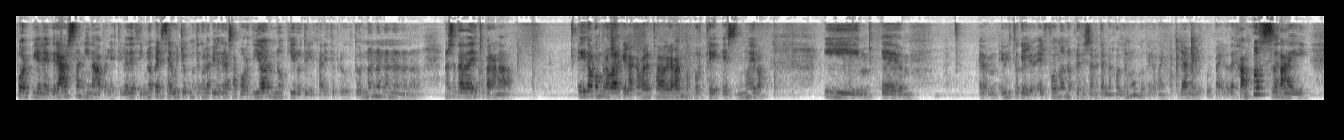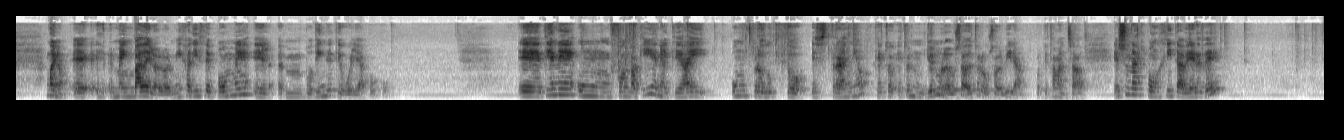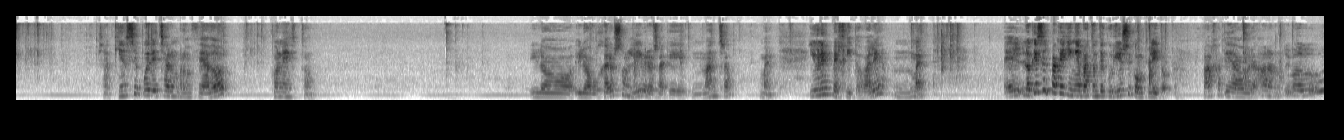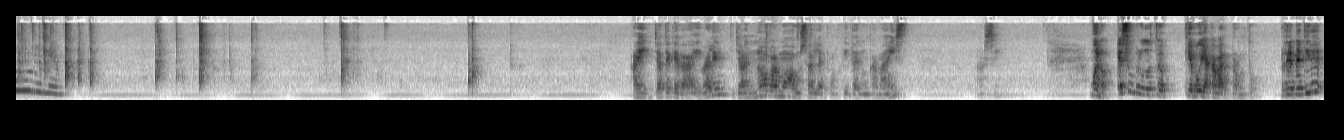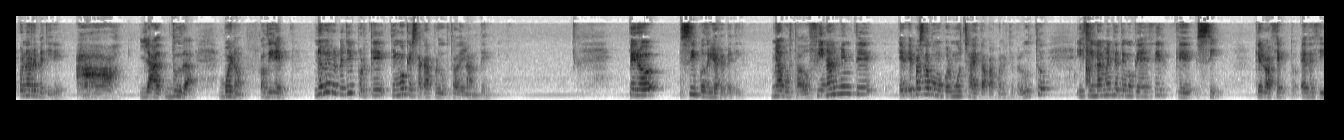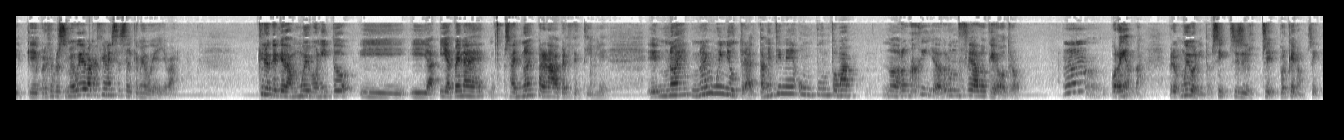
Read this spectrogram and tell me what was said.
por pieles grasas ni nada por el estilo. Es decir, no pensé, uy, yo como tengo la piel grasa, por Dios, no quiero utilizar este producto. No, no, no, no, no, no. No se trata de esto para nada. He ido a comprobar que la cámara estaba grabando porque es nueva y eh, eh, he visto que el, fondo no es precisamente el mejor del mundo, pero bueno, ya me disculpáis, lo dejamos ahí. Bueno, eh, me invade el olor. Mi hija dice, ponme el potingue que huele a coco. tiene un fondo aquí en el que hay un producto extraño, que esto, esto yo no lo he usado, esto lo he usado Elvira, porque está manchado. Es una esponjita verde o sea, ¿quién se puede echar un bronceador con esto? Y, los agujeros son libres, o sea que mancha. Bueno, y un espejito, ¿vale? Mm, bueno, lo que es el packaging es bastante curioso y completo. Bájate ahora. Ahora no te va... ¡Oh, Dios mío! Ahí, ya te queda ahí, ¿vale? Ya no vamos a usar la esponjita nunca más. Así. Bueno, es un producto que voy a acabar pronto. ¿Repetiré o no repetiré? ¡Ah! La duda. Bueno, os diré, no voy a repetir porque tengo que sacar producto adelante. Pero sí podría repetir. Me ha gustado. Finalmente, he pasado como por muchas etapas con este producto y finalmente tengo que decir que sí, que lo acepto. Es decir, que por ejemplo, si me voy de vacaciones, este es el que me voy a llevar. Creo que queda muy bonito y, apenas, es, o sea, no es para nada perceptible. Eh, no, es, no es muy neutral, también tiene un punto más naranjilla, bronceado que otro. Mm, por ahí anda. Pero muy bonito, sí, sí, sí, sí, ¿por qué no? Sí.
